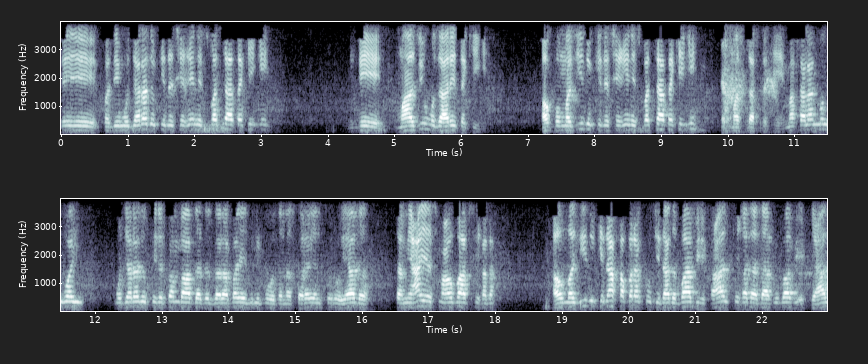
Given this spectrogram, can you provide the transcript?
دی په دې مجردو کې د صيغه نسبت چاته کیږي دی ماضی او مضارع ته کیږي او په مزیدو کې د صيغه نسبت چاته کیږي مصدر ته کیږي مثلا موږ وایو مجردو کې د کم باب د ضربه یذریبو د نصره ینصرو یا د سمعا یسمعو باب صيغه ده او مزیدو کې دا خبره کو چې دا د باب افعال صيغه ده د باب افتعال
